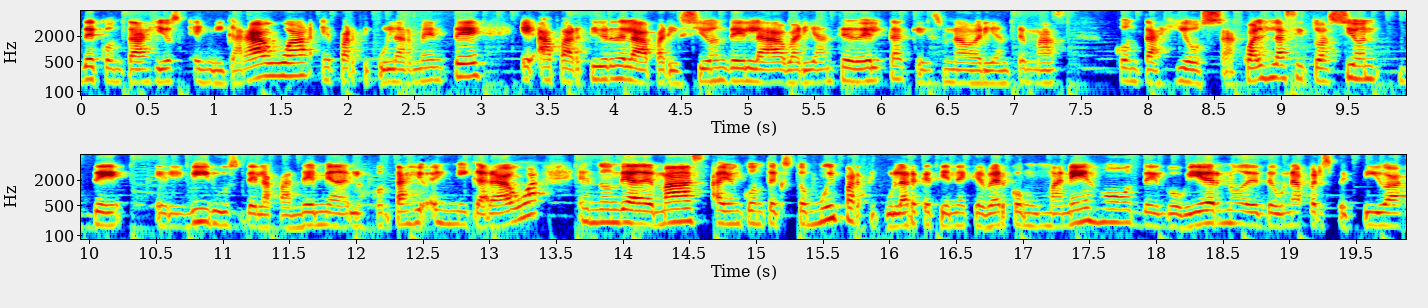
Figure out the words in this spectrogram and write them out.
de contagios en Nicaragua, eh, particularmente a partir de la aparición de la variante Delta, que es una variante más contagiosa, cuál es la situación del el virus, de la pandemia, de los contagios en Nicaragua, en donde además hay un contexto muy particular que tiene que ver con un manejo del gobierno desde una perspectiva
